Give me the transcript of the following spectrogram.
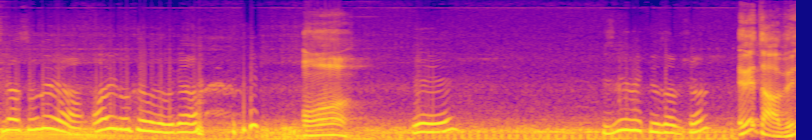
Silah oluyor ya. Aynı o kalabalık ha. Oo. Ee? Biz ne bekliyoruz abi şu an? Evet abi.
